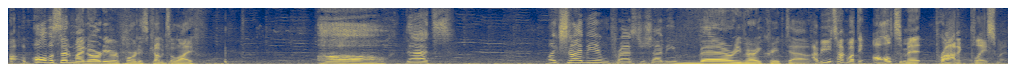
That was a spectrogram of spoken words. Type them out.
Uh, all of a sudden, Minority Report has come to life. Oh, that's Like, should I be impressed or should I be very, very creeped out? I mean, you talk about the ultimate product placement.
